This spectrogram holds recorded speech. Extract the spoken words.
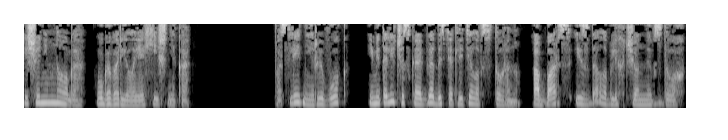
Еще немного», — уговорила я хищника. Последний рывок, и металлическая гадость отлетела в сторону, а Барс издал облегченный вздох.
